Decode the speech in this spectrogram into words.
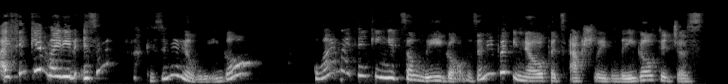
I think it might even, isn't it, fuck, isn't it illegal? Why am I thinking it's illegal? Does anybody know if it's actually legal to just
